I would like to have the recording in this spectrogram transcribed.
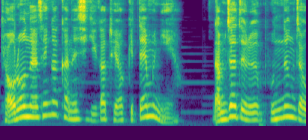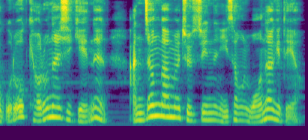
결혼을 생각하는 시기가 되었기 때문이에요. 남자들은 본능적으로 결혼할 시기에는 안정감을 줄 수 있는 이성을 원하게 돼요.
